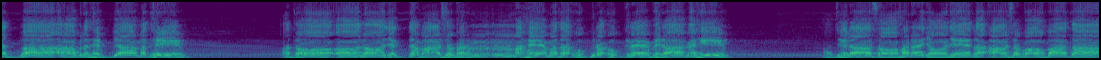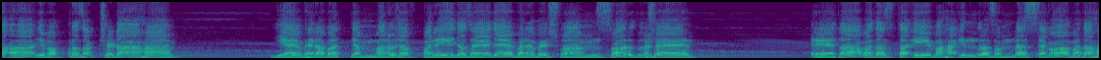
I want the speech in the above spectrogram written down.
यद्वा पृथिव्यामधे। अतो नो यज्ञमाशुभर्महेमत उग्र उग्रेभिरागहि अजिरासोहर योजेत आशवो वाता इव प्रसक्षिणाः। येभिरपत्यम् मनुषः परीजसे जेभिरविश्वम् स्वर्दृशे एतावतस्त इमः इन्द्रसुम्नस्य गोमतः।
